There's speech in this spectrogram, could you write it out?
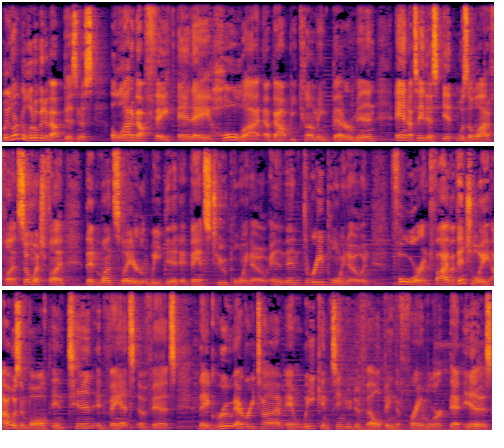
We learned a little bit about business, a lot about faith, and a whole lot about becoming better men. And I'll tell you this, it was a lot of fun. So much fun that months later we did Advance 2.0 and then 3.0 and 4 and 5. Eventually, I was involved in 10 advance events. They grew every time, and we continue developing the framework that is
